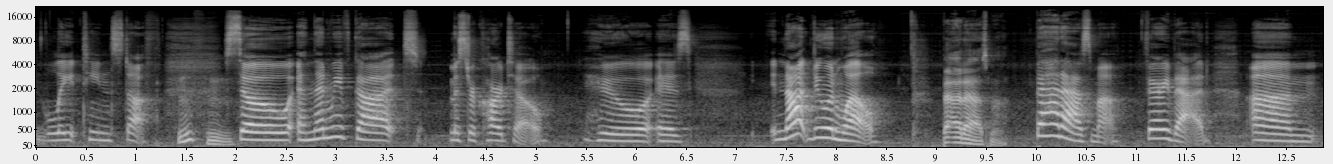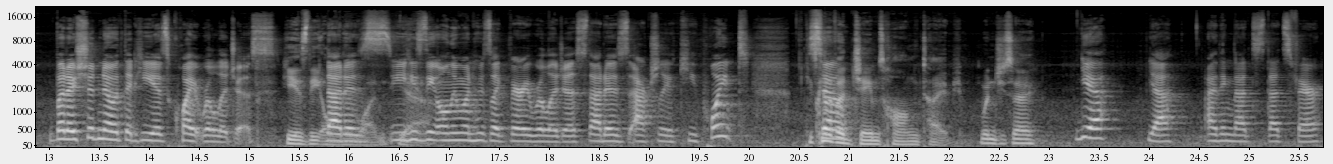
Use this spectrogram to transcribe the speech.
late teen stuff. So, and then we've got Mr. Karto, who is not doing well. Bad asthma. Bad asthma, very bad. Um, but I should note that he is quite religious. He is the only That is, one. he- he's the only one who's like very religious. That is actually a key point. He's kind of a James Hong type, wouldn't you say? Yeah, yeah, I think that's that's fair.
